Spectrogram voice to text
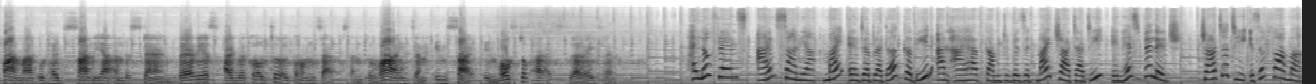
farmer who helps Sania understand various agricultural concepts and provides an insight in most of her exploration. Hello friends, I'm Sania. My elder brother Kabir and I have come to visit my Chachaji in his village. Chachaji is a farmer.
